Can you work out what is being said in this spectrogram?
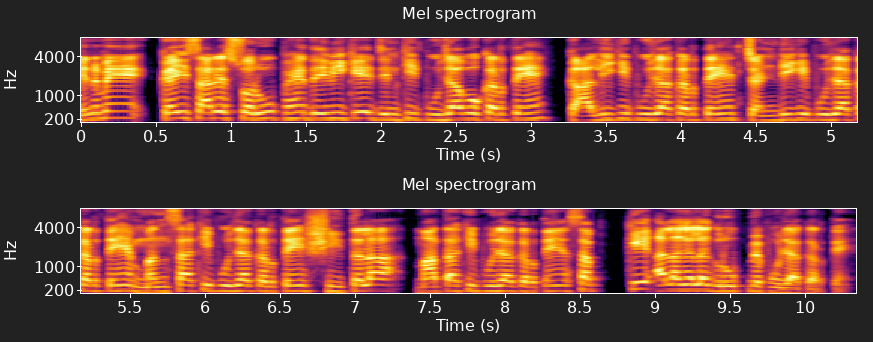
इनमें कई सारे स्वरूप हैं देवी के, जिनकी पूजा वो करते हैं। काली की पूजा करते हैं, चंडी की पूजा करते हैं, मनसा की पूजा करते हैं, शीतला माता की पूजा करते हैं, सबके अलग अलग रूप में पूजा करते हैं।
